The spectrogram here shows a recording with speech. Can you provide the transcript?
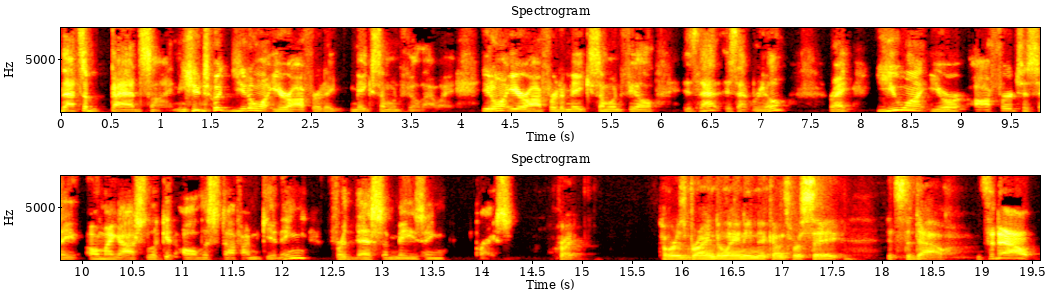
That's a bad sign. You don't you don't want your offer to make someone feel that way. You don't want your offer to make someone feel, "Is that is that real?" Right? You want your offer to say, "Oh my gosh, look at all the stuff I'm getting for this amazing price." Right. Or as Brian Delaney, Nick Unsworth say, "It's the Dow." It's the Dow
